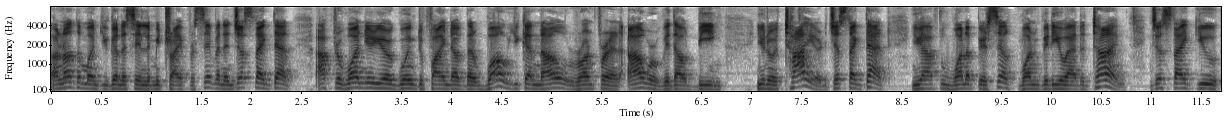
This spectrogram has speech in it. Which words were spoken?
Another month you're gonna say let me try for seven. And just like that after one year you're going to find out that wow you can now run for an hour without being you know tired. Just like that you have to one up yourself one video at a time. Just like you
